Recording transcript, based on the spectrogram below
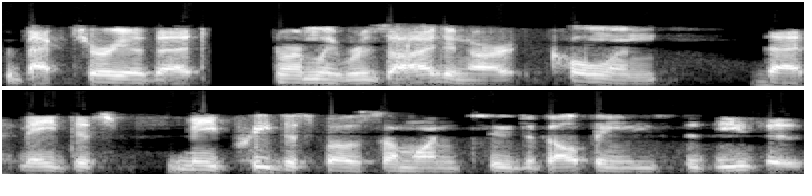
the bacteria that normally reside in our colon that may dis- may predispose someone to developing these diseases.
